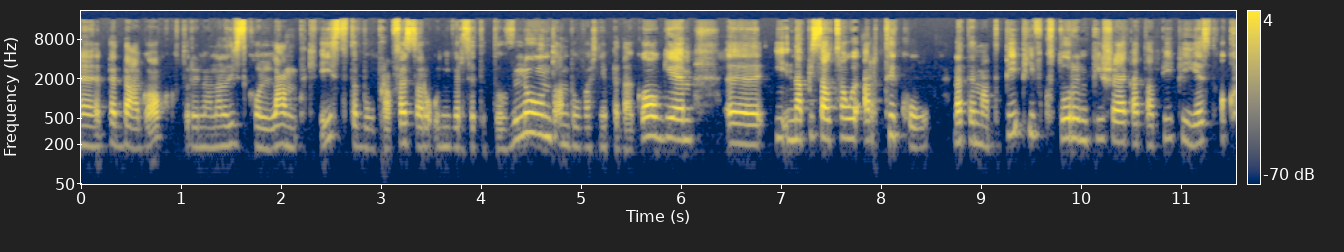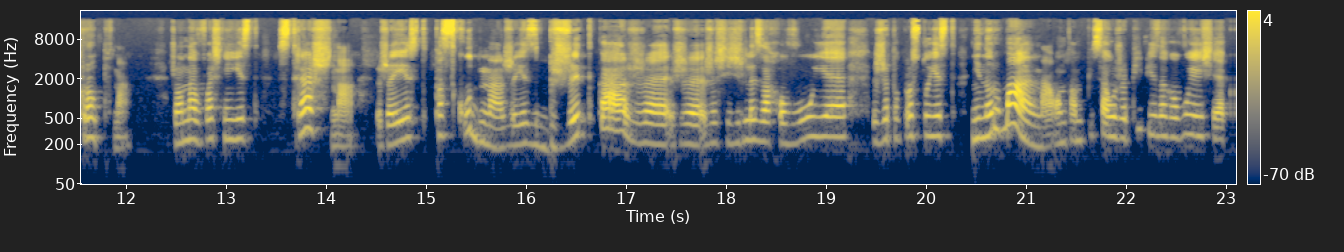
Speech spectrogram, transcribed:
e, pedagog, który miał nazwisko Landquist, to był profesor Uniwersytetu w Lund, on był właśnie pedagogiem e, i napisał cały artykuł na temat Pipi, w którym pisze, jaka ta Pipi jest okropna, że ona właśnie jest straszna, że jest paskudna, że jest brzydka, że, że, że się źle zachowuje, że po prostu jest nienormalna. On tam pisał, że Pipi zachowuje się jak,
